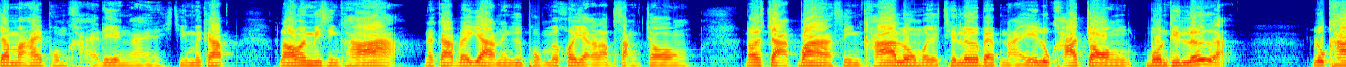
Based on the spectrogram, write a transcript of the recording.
จะมาให้ผมขายได้ยังไง จริงไหมครับ เราไม่มีสินค้านะครับและอย่างหนึ่งคือผมไม่ค่อยอยากรับสั่งจอง นอกจากว่าสินค้าลงมาจากเทเลอร์แบบไหน ลูกค้าจองบนเทเลอร์ลูกค้า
